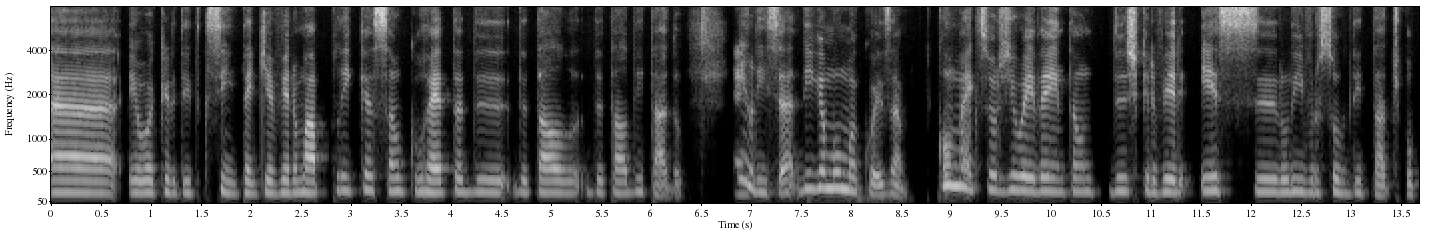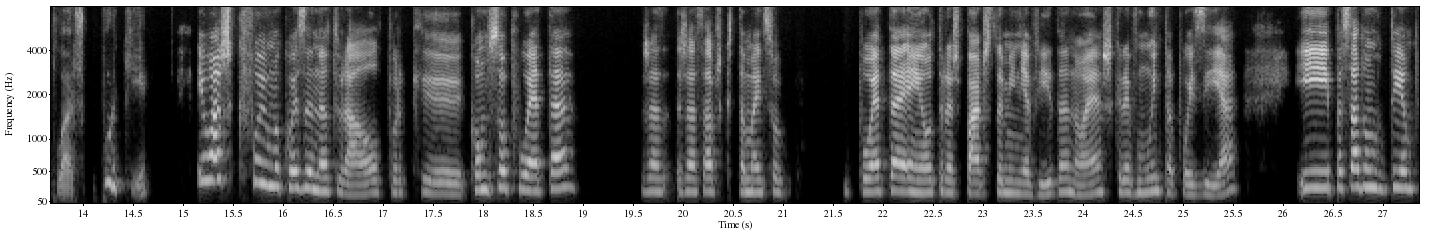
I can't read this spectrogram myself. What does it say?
uh, eu acredito que sim, tem que haver uma aplicação correta de, de, tal, de tal ditado. É. Elissa, diga-me uma coisa. Como é que surgiu a ideia então de escrever esse livro sobre ditados populares? Porquê? Eu acho que foi uma coisa natural, porque como sou poeta, já, já sabes que também sou poeta em outras partes da minha vida, não é? Escrevo muita poesia e passado um tempo,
